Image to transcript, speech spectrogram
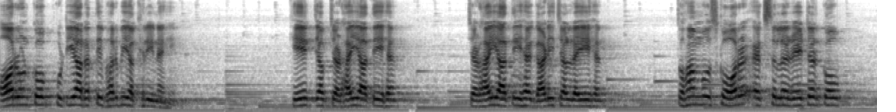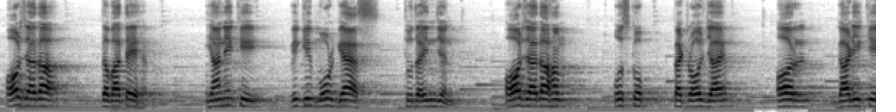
और उनको कुटिया रत्ती भर भी अखरी नहीं। कि एक जब चढ़ाई आती है, चढ़ाई आती है, गाड़ी चल रही है तो हम उसको और एक्सलरेटर को और ज़्यादा दबाते हैं। यानी कि we give more gas to the engine और ज़्यादा हम उसको पेट्रोल जाए और गाड़ी की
